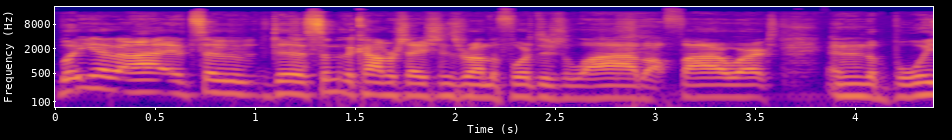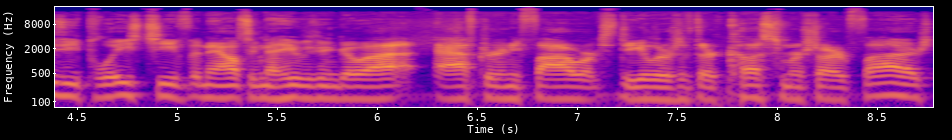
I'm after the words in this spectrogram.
But you know, I, so the, some of the conversations around the Fourth of July about fireworks, and then the Boise police chief announcing that he was going to go after any fireworks dealers if their customers started fires.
